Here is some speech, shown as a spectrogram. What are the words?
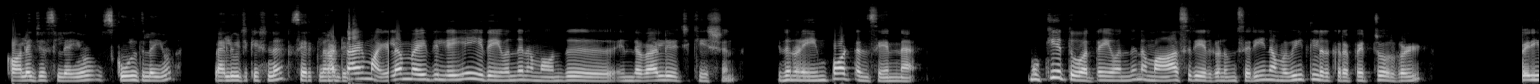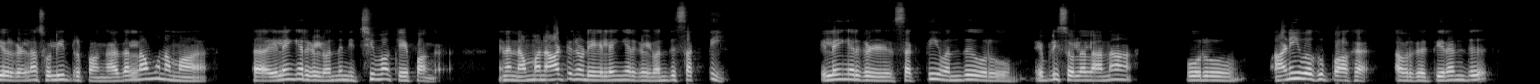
காலேஜஸ்லயும் ஸ்கூல்ஸ்லயும் வேல்யூ எஜுகேஷனை சேர்க்கலாம் கட்டாயமா. இளம் வயதிலேயே இதை வந்து நம்ம வந்து இந்த வேல்யூ எஜுகேஷன் இதனுடைய இம்பார்ட்டன்ஸ் என்ன? முக்கியத்துவத்தை வந்து நம்ம ஆசிரியர்களும் சரி நம்ம வீட்டில் இருக்கிற பெற்றோர்கள் பெரியவர்கள்லாம் சொல்லிட்டு இருப்பாங்க. அதெல்லாமும் நம்ம இளைஞர்கள் வந்து நிச்சயமா கேட்பாங்க. ஏன்னா நம்ம நாட்டினுடைய இளைஞர்கள் வந்து சக்தி. இளைஞர்கள் சக்தி வந்து ஒரு எப்படி சொல்லலாம்னா ஒரு அணிவகுப்பாக அவர்கள் திரண்டு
